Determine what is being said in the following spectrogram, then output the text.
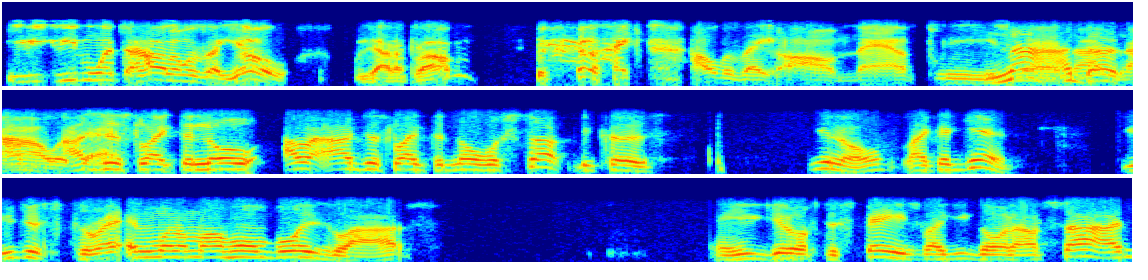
you, you even went to Hollow and was like, "Yo, we got a problem." like I was like, "Oh man, please, nah, man, I, not I, with I just like to know. I, I just like to know what's up because, you know, like again, you just threaten one of my homeboys' lives, and you get off the stage like you're going outside.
